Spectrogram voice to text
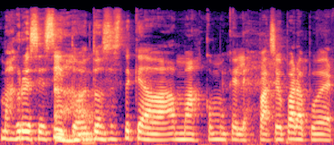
más gruesecito, Ajá. entonces te quedaba más como que el espacio para poder.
